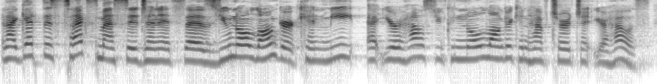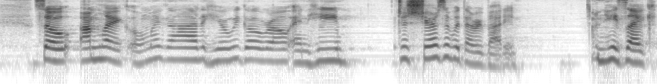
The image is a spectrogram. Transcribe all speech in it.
And I get this text message and it says, You no longer can meet at your house. You can no longer can have church at your house. So I'm like, oh my God, here we go, Ro. And he just shares it with everybody. And he's like,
